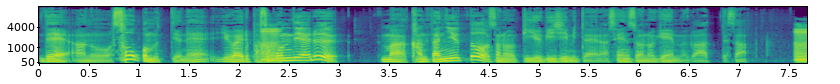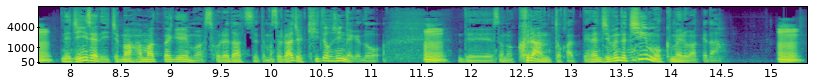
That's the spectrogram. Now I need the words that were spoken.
で、あの、ソーコムっていうね、いわゆるパソコンでやる、まあ簡単に言うと、その PUBG みたいな戦争のゲームがあってさ。うん。で、人生で一番ハマったゲームはそれだっつってて、まあそれラジオ聞いてほしいんだけど、うん。で、そのクランとかってね、自分でチームを組めるわけだ。うん。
